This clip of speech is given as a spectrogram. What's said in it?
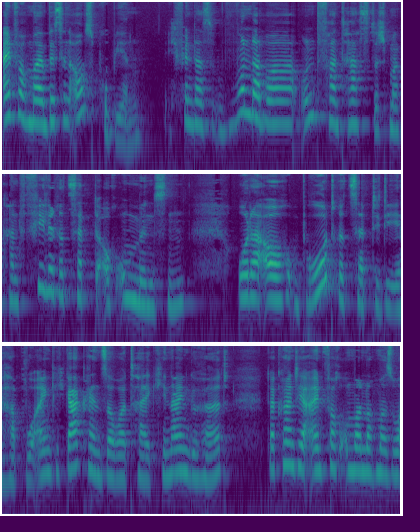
einfach mal ein bisschen ausprobieren. Ich finde das wunderbar und fantastisch. Man kann viele Rezepte auch ummünzen oder auch Brotrezepte, die ihr habt, wo eigentlich gar kein Sauerteig hineingehört. Da könnt ihr einfach immer noch mal so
